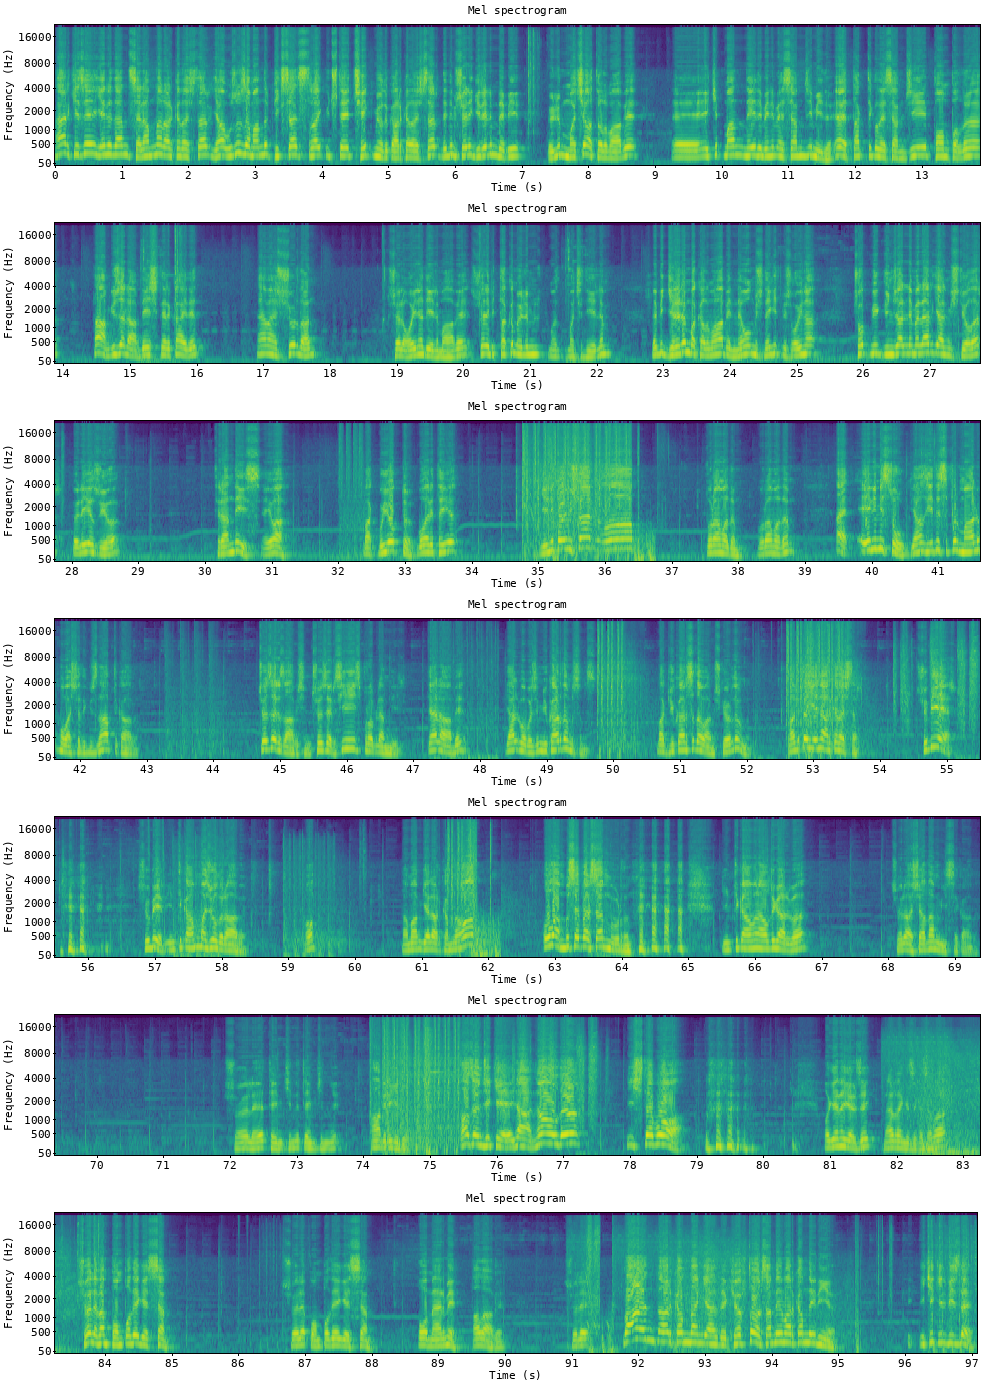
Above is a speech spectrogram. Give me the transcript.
Herkese yeniden selamlar arkadaşlar. Ya uzun zamandır Pixel Strike 3'te çekmiyorduk arkadaşlar. Dedim şöyle girelim de bir ölüm maçı atalım abi. Ee, ekipman neydi benim SMG miydi? Evet Tactical SMG, pompalı. Tamam güzel abi değişikleri kaydet. Hemen şuradan şöyle oyna diyelim abi. Şöyle bir takım ölüm ma- maçı diyelim. Ve bir girelim bakalım abi ne olmuş ne gitmiş. Oyuna çok büyük güncellemeler gelmiş diyorlar. Öyle yazıyor. Trendeyiz. Eyvah. Bak bu yoktu. Bu haritayı yeni koymuşlar. Hop. Vuramadım. Vuramadım. Evet elimiz soğuk. Yalnız 7-0 mağlup mu başladık biz? Ne yaptık abi? Çözeriz abi şimdi. Çözeriz. Hiç problem değil. Gel abi. Gel babacım. Yukarıda mısınız? Bak yukarısı da varmış. Gördün mü? Harita yeni arkadaşlar. Şu bir. Şu bir. İntikamım acı olur abi. Hop. Tamam gel arkamdan. Hop. Ulan bu sefer sen mi vurdun? İntikamını aldı galiba. Şöyle aşağıdan mı gitsek abi? Şöyle temkinli temkinli. Aa biri geliyor. Az önceki ya ne oldu? İşte bu. o gene gelecek. Nereden gelecek acaba? Şöyle ben pompalıya geçsem. Şöyle pompalıya geçsem. O mermi. Al abi. Şöyle Lan arkamdan geldi. Köftor sen benim arkamdaydın ya. İ- İki kill bizde.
